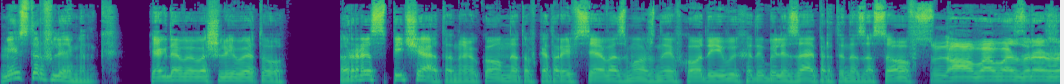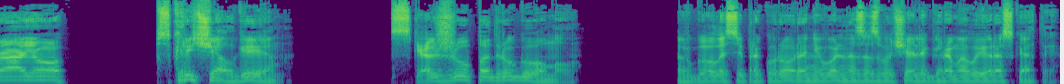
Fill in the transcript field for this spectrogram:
Мистер Флеминг, когда вы вошли в эту распечатанную комнату, в которой все возможные входы и выходы были заперты на засов, «Снова возражаю!» — вскричал ГМ. «Скажу по-другому». В голосе прокурора невольно зазвучали громовые раскаты.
